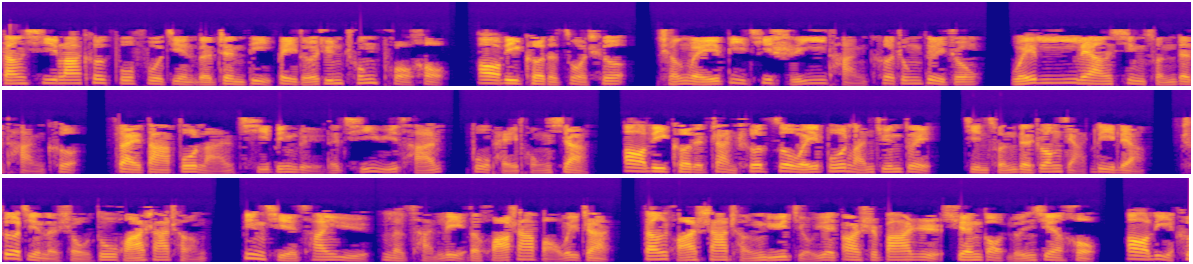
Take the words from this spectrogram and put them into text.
当希拉科夫附近的阵地被德军冲破后，奥利克的坐车成为第七十一坦克中队中唯一一辆幸存的坦克。在大波兰骑兵旅的其余残部陪同下，奥利克的战车作为波兰军队仅存的装甲力量，撤进了首都华沙城，并且参与了惨烈的华沙保卫战。当华沙城于九月二十八日宣告沦陷后，奥利克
